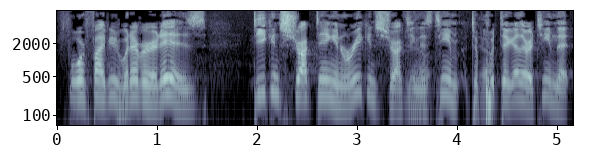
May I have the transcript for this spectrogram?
four or five years, whatever it is, deconstructing and reconstructing Yep. this team to Yep. put together a team that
